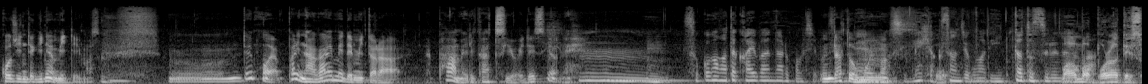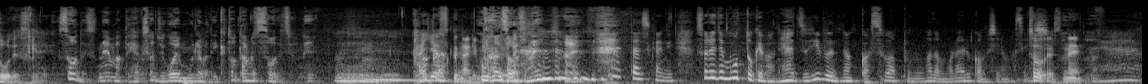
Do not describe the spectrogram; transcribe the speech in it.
個人的には見ています。うんでもやっぱり長い目で見たらやっぱアメリカ強いですよね、うん、そこがまた買い場になるかもしれません、ね、だと思います。ね135までいったとするならまあまあボラ出そうですね。そうですね。また135円ぐらいまでいくと楽しそうですよね。うん買買いやすくなります。ね。確かに。それで持っとけばね随分なんかスワップもまだもらえるかもしれませんし。そうですね。ね。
